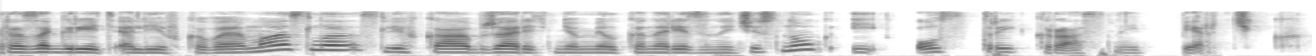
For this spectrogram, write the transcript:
Разогреть оливковое масло, слегка обжарить в нем мелко нарезанный чеснок и острый красный перчик.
